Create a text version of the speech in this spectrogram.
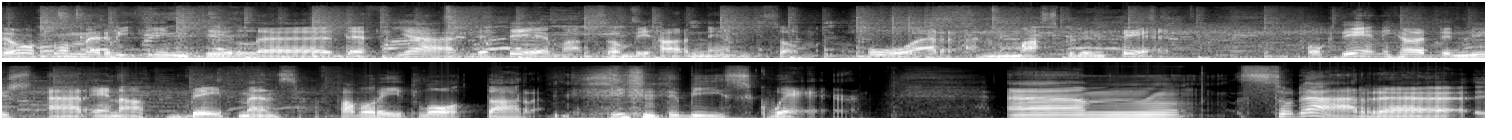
då kommer vi in till uh, det fjärde temat som vi har nämnt som HR-maskulinitet. Och det ni hörde nyss är en av Batemans favoritlåtar, Pick to be square. Um, sådär. Eh,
